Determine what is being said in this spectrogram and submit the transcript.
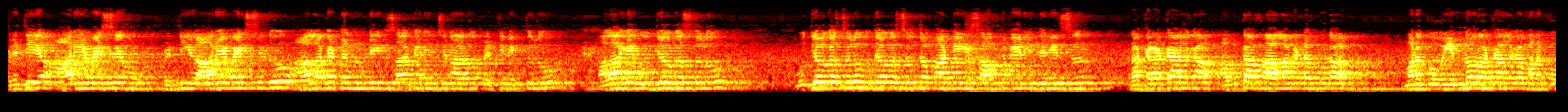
ప్రతి ఆర్యవైశ్యం ప్రతి ఆర్యవైశ్యుడు ఆలగడ్డ నుండి సహకరించినారు ప్రతి వ్యక్తులు అలాగే ఉద్యోగస్తులు. ఉద్యోగస్తులు ఉద్యోగస్తులతో పాటు సాఫ్ట్వేర్ ఇంజనీర్స్ రకరకాలుగా అవుట్ ఆఫ్ ఆలగడ్డ కూడా మనకు ఎన్నో రకాలుగా మనకు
